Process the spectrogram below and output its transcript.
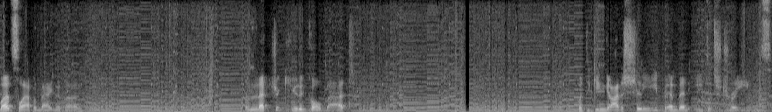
Mud slap a Magneton. Electrocuted Golbat. Put the Gengar to sleep and then eat its dreams.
